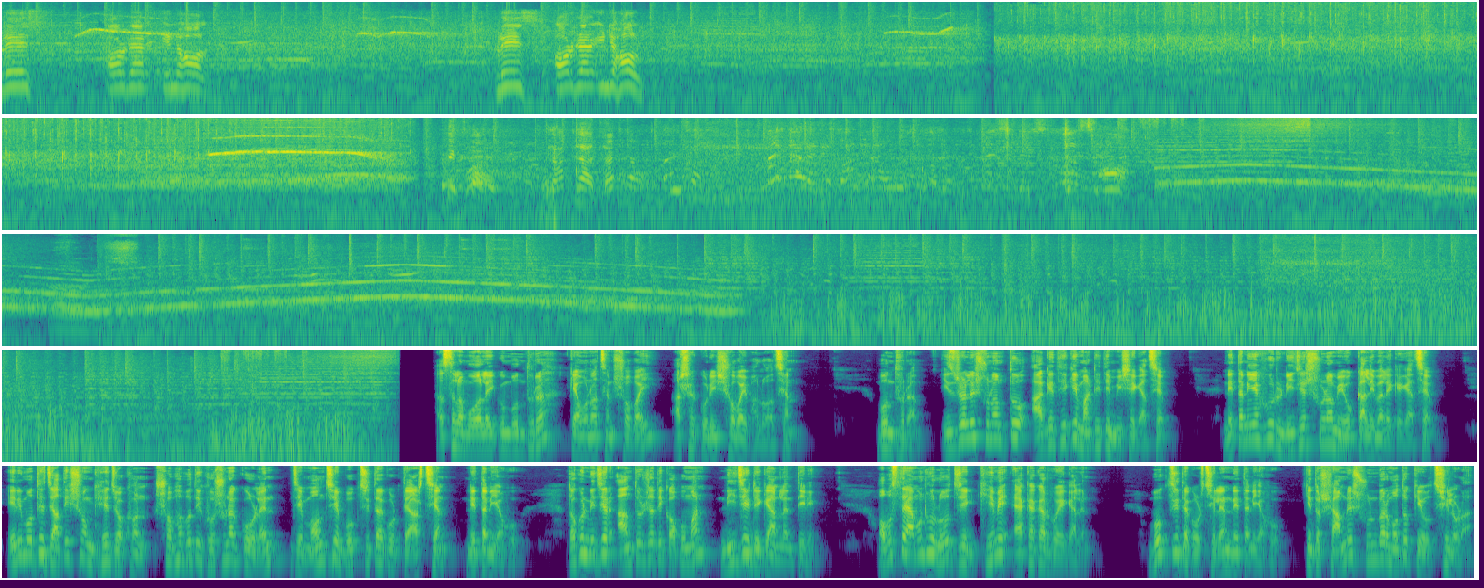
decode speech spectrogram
Please order in the hall. Please order in the hall. Not আসসালামু আলাইকুম বন্ধুরা, কেমন আছেন সবাই? আশা করি সবাই ভালো আছেন। বন্ধুরা, ইসরায়েলের সুনাম তো আগে থেকে মাটিতে মিশে গেছে। নেতানিয়াহুর নিজের সুনামেও কালিমা লেগে গেছে। এরই মধ্যে জাতিসংঘে যখন সভাপতি ঘোষণা করলেন যে মঞ্চে বক্তৃতা করতে আসছেন নেতানিয়াহু, তখন নিজের আন্তর্জাতিক অপমান নিজে ডেকে আনলেন তিনি। অবস্থা এমন হলো যে ঘেমে একাকার হয়ে গেলেন। বক্তৃতা করছিলেন নেতানিয়াহু, কিন্তু সামনে শুনবার মতো কেউ ছিল না।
